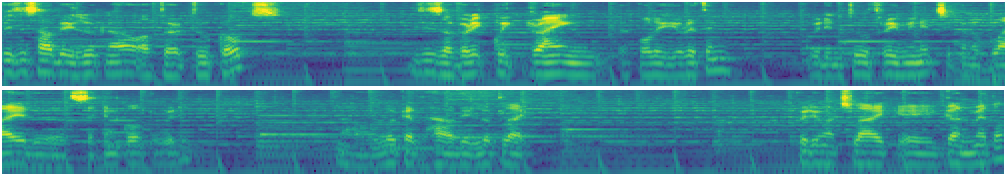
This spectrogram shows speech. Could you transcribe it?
This is how they look now after two coats. This is a very quick drying polyurethane. Within 2-3 minutes you can apply the second coat already. Now look at how they look like. Pretty much like a gunmetal.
